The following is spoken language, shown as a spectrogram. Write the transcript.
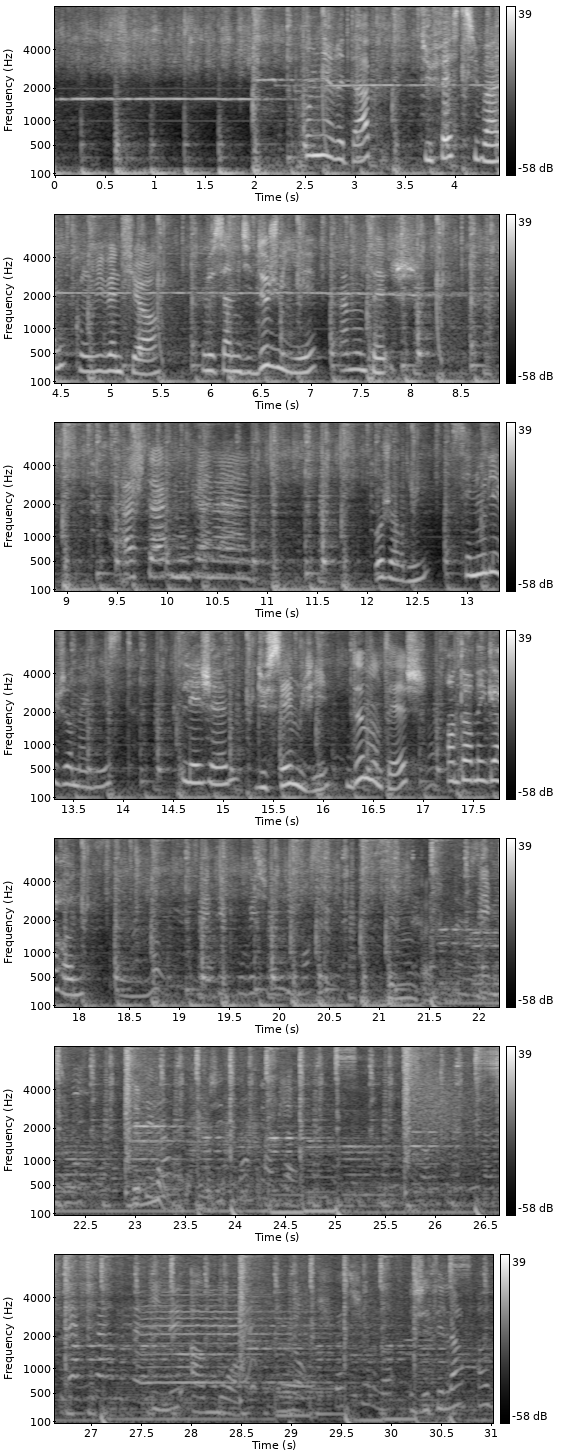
Première étape du festival Convivencia. le samedi 2 juillet À Montèche. Hashtag mon canal. Aujourd'hui, C'est nous les journalistes, les jeunes du CMJ. de Montèche, en Tarn-et-Garonne. Ça a été prouvé scientifiquement, c'est le C'est mon patron. C'est mon. C'est bon. J'étais là avant.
